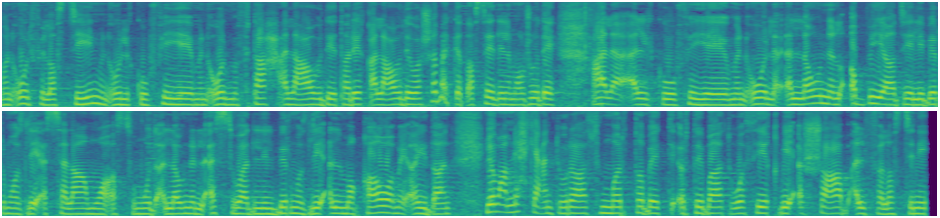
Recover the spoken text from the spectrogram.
ونقول فلسطين بنقول الكوفية بنقول مفتاح العودة طريق العودة وشبكة الصيد الموجودة على الكوفية بنقول اللون الأبيض الأبيض يلي بيرمز للسلام والصمود اللون الأسود اللي بيرمز للمقاومه أيضا. اليوم عم نحكي عن تراث مرتبط ارتباط وثيق بالشعب الفلسطيني.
